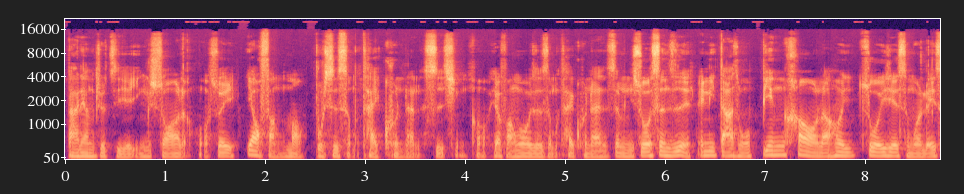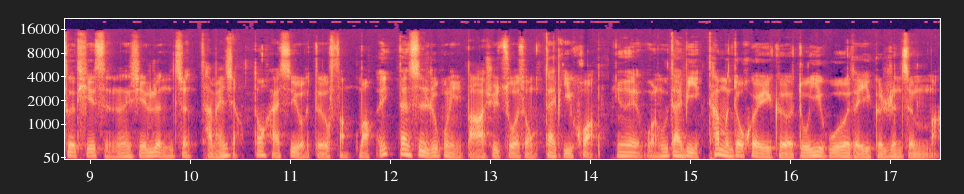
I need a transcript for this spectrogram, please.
大量就直接印刷了哦，所以要仿冒不是什么太困难的事情哦，要仿冒是什么太困难的事情？你说甚至哎，你打什么编号，然后做一些什么镭射贴纸的那些认证，坦白讲都还是有得仿冒哎，但是如果你把它去做这种代币化，因为网络代币他们都会有一个独一无二的一个认证码，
